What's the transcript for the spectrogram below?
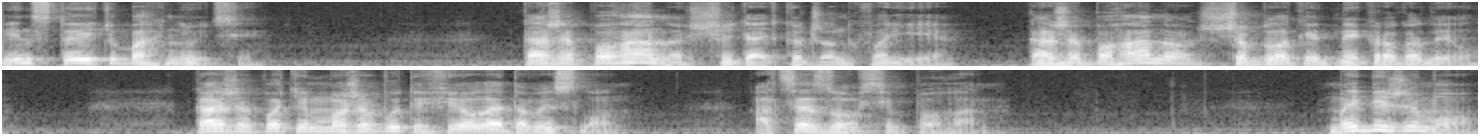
Він стоїть у багнюці. Каже погано, що дядько Джон хворіє. Каже погано, що блакитний крокодил. Каже, потім може бути фіолетовий слон. А це зовсім погано. Ми біжимо.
